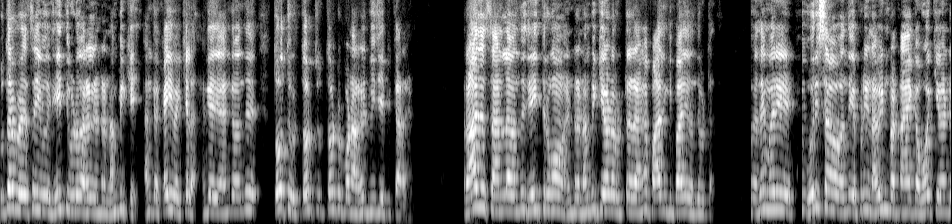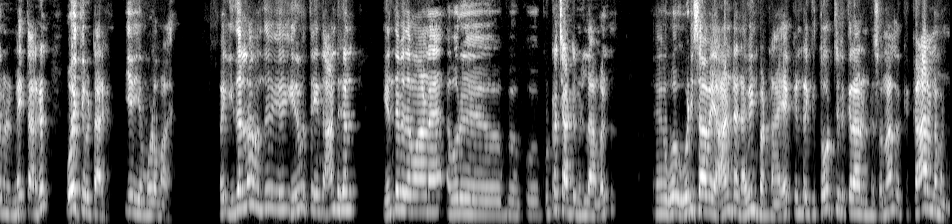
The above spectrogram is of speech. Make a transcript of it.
உத்தரப்பிரதேசம் இவங்க ஜெயித்து விடுவார்கள் என்ற நம்பிக்கை அங்க கை வைக்கல. அங்க அங்க வந்து தோத்து தோற்று தோற்று போனார்கள் பிஜேபிக்காரர்கள். ராஜஸ்தான்ல வந்து ஜெயித்துருவோம் என்ற நம்பிக்கையோட விட்டுறாங்க. பாதிக்கு பாதி வந்து விட்டது. அதே மாதிரி ஒரிசாவை வந்து எப்படி நவீன் பட்நாயக்கா ஓய்க்க வேண்டும் என்று நினைத்தார்கள்? ஓய்த்து விட்டார்கள். இவிஎம் மூலமாக. இதெல்லாம் வந்து இருபத்தைந்து ஆண்டுகள் எந்த விதமான ஒரு குற்றச்சாட்டும் இல்லாமல் ஒ- ஒடிசாவை ஆண்ட நவீன் பட்நாயக் இன்றைக்கு தோற்றிருக்கிறார் என்று சொன்னால் அதற்கு காரணம் என்ன?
